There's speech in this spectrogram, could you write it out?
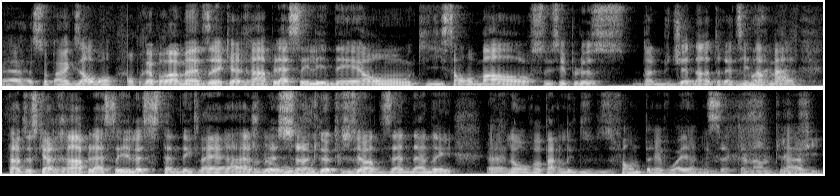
Euh, ça, par exemple, on, pourrait probablement dire que remplacer les néons qui sont morts, c'est plus dans le budget d'entretien normal. Tandis que remplacer le système d'éclairage au bout de plusieurs dizaines d'années, euh, là, on va parler du, fonds de prévoyance. Exactement, on le planifie.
